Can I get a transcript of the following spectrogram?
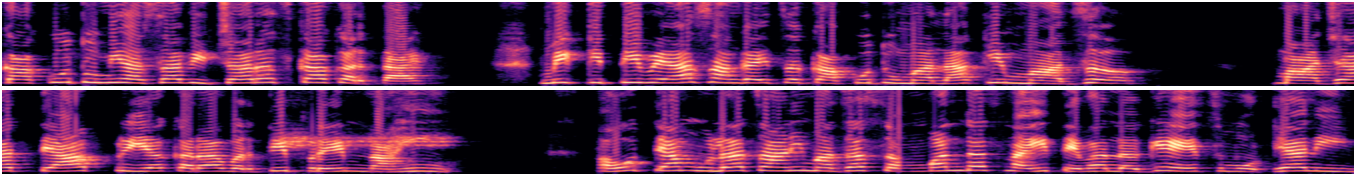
काकू तुम्ही असा विचारच का करताय? मी किती वेळा सांगायचं काकू तुम्हाला की माझं माझ्या त्या प्रियकरावरती प्रेम नाही. अहो त्या मुलाचा आणि माझा संबंधच नाही तेव्हा लगेच मोठ्यानी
